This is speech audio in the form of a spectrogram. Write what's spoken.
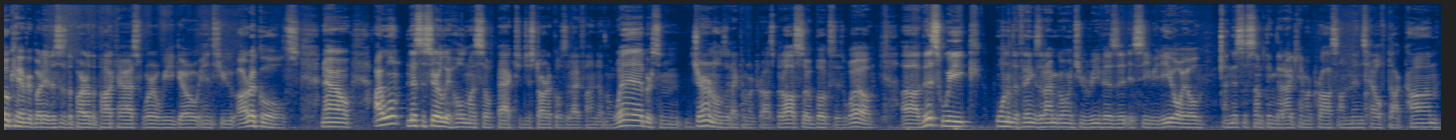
Okay, everybody, this is the part of the podcast where we go into articles. Now, I won't necessarily hold myself back to just articles that I find on the web or some journals that I come across, but also books as well. Uh, this week, one of the things that I'm going to revisit is CBD oil, and this is something that I came across on menshealth.com.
